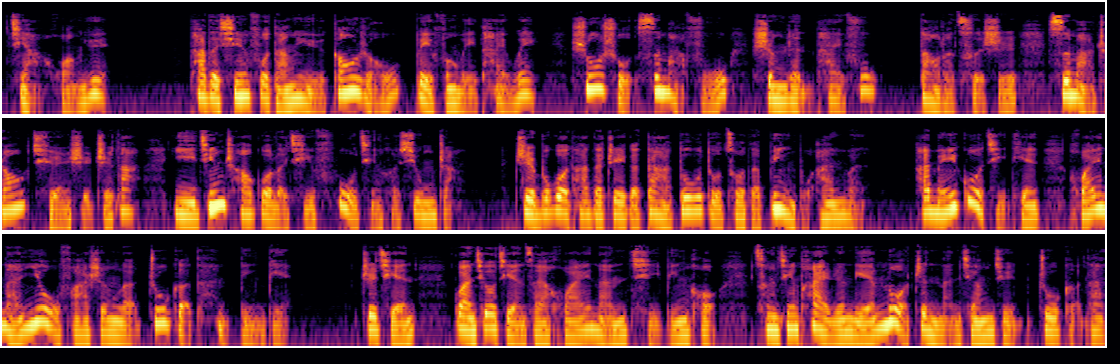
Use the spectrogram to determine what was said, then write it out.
假黄钺。他的心腹党羽高柔被封为太尉，叔叔司马孚升任太傅。到了此时，司马昭权势之大，已经超过了其父亲和兄长。只不过他的这个大都督做的并不安稳。还没过几天，淮南又发生了诸葛诞兵变。之前，管秋俭在淮南起兵后，曾经派人联络镇南将军诸葛诞，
